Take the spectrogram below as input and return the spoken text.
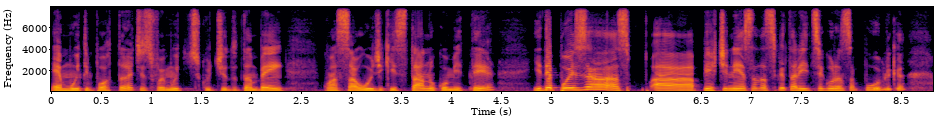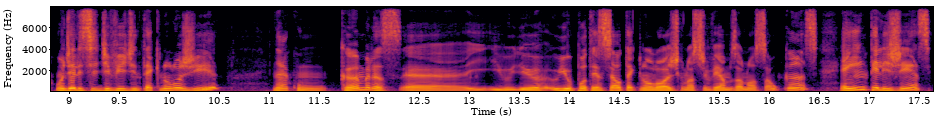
é muito importante. Isso foi muito discutido também com a saúde, que está no comitê. E depois as, a pertinência da Secretaria de Segurança Pública, onde ele se divide em tecnologia, né, com câmeras é, e, e, e, o potencial tecnológico que nós tivemos ao nosso alcance, é inteligência,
